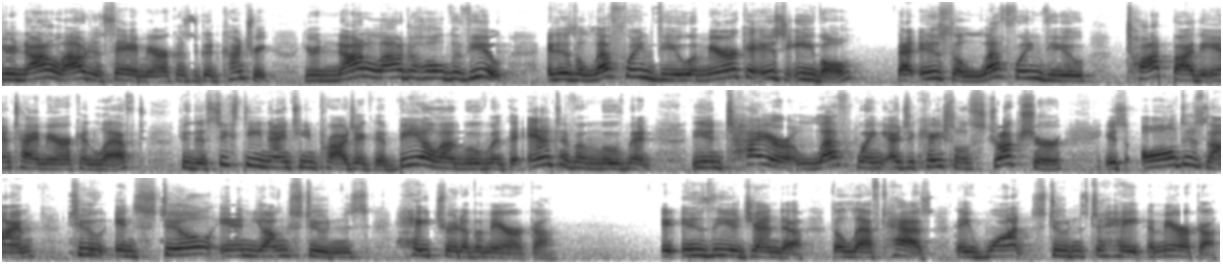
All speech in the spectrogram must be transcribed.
You're not allowed to say America is a good country. You're not allowed to hold the view. It is a left wing view. America is evil. That is the left wing view taught by the anti American left through the 1619 Project, the BLM movement, the Antifa movement. The entire left wing educational structure is all designed to instill in young students hatred of America. It is the agenda the left has. They want students to hate America.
